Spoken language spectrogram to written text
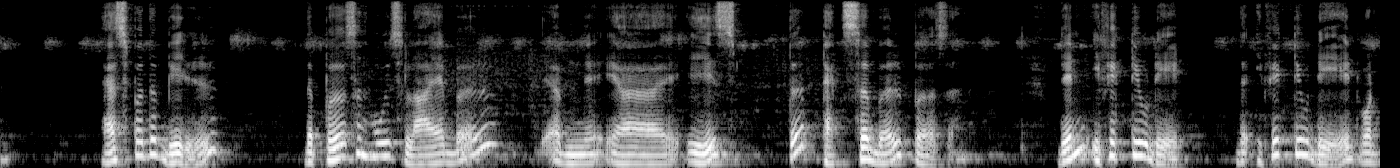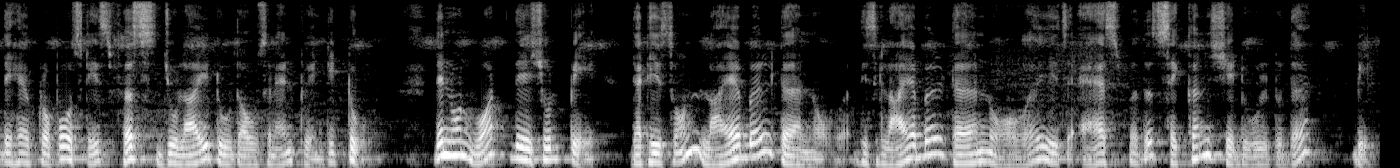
As per the bill, the person who is liable um, uh, is the taxable person. Then effective date the effective date what they have proposed is 1st July 2022. Then on what they should pay? That is on liable turnover. This liable turnover is as per the second schedule to the bill.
